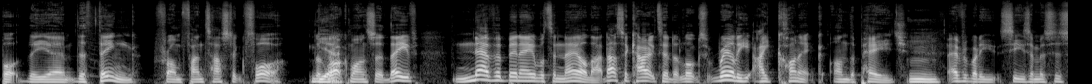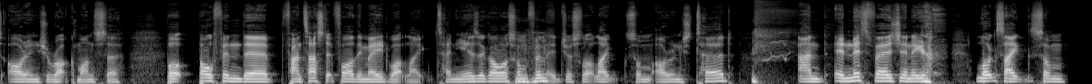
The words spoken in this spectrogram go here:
but the um, the thing from Fantastic Four, the Yeah. rock monster, they've never been able to nail that. That's a character that looks really iconic on the page. Everybody sees him as this orange rock monster, but both in the Fantastic Four they made what like ten years ago or something, it just looked like some orange turd. And in this version, he looks like some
